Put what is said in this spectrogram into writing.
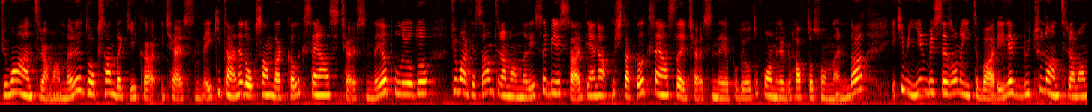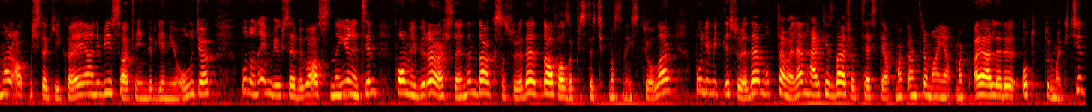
cuma antrenmanları 90 dakika içerisinde, iki tane 90 dakikalık seans içerisinde yapılıyordu. Cumartesi antrenmanları ise 1 saat yani 60 dakikalık seanslar içerisinde yapılıyordu Formula 1 hafta sonlarında. 2021 sezonu itibariyle bütün antrenmanlar 60 dakikaya yani 1 saate indirgeniyor olacak. Bunun en büyük sebebi aslında yönetim Formula 1 araçlarının daha kısa sürede daha fazla piste çıkmasını istiyorlar. Bu limitli sürede muhtemelen herkes daha çok test yapmak, antrenman yapmak, ayarları oturtturmak için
